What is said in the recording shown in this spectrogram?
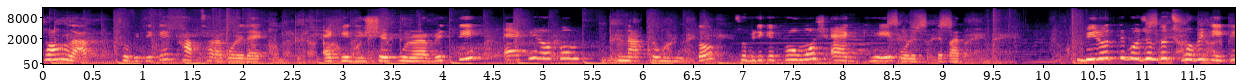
সংলাপ ছবিটিকে খাপছাড়া করে দেয়। একই দৃশ্যের পুনরাবৃত্তি একই রকম নাট্য মুহূর্ত ছবিটিকে ক্রমশ একঘেয়ে করে দিতে পারে। বিরতি পর্যন্ত ছবিটি একটি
